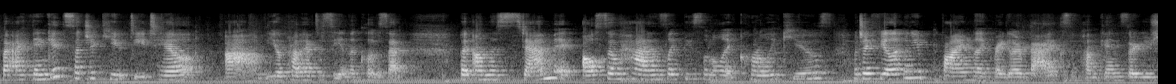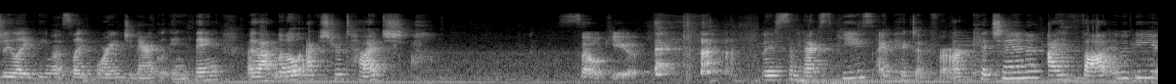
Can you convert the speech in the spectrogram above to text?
But I think it's such a cute detail. Um, you'll probably have to see in the close-up. But on the stem, it also has like these little like curly cues, which I feel like when you find like regular bags of pumpkins, they're usually like the most like boring generic looking thing. But that little extra touch, oh, so cute. There's some next piece I picked up for our kitchen. I thought it would be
